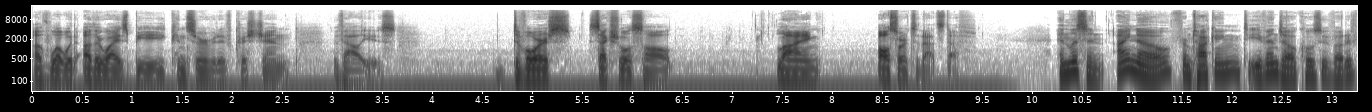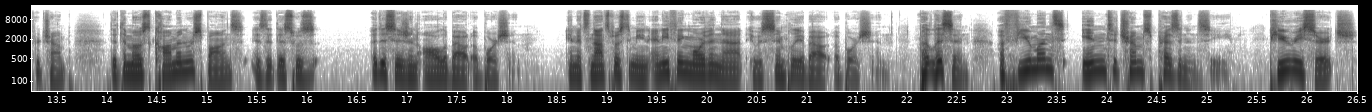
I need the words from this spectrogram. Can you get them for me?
of what would otherwise be conservative Christian values divorce, sexual assault, lying, all sorts of that stuff. And listen, I know from talking to evangelicals who voted for Trump that the most common response is that this was a decision all about abortion. And it's not supposed to mean anything more than that. It was simply about abortion. But listen, a few months into Trump's presidency, Pew Research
